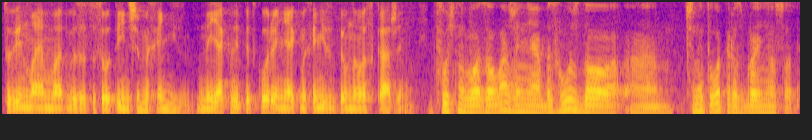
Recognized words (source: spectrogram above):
то він має мати застосовувати інший механізм. Не як не підкорення, а як механізм певного оскарження. Слушне було зауваження безглуздо е, чинити опір озброєній особі.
